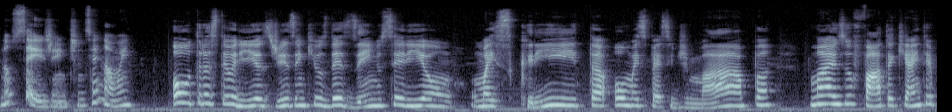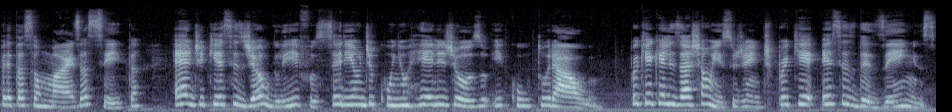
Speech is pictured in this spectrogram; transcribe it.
Não sei, gente, não sei não, hein? Outras teorias dizem que os desenhos seriam uma escrita ou uma espécie de mapa, mas o fato é que a interpretação mais aceita é de que esses geoglifos seriam de cunho religioso e cultural. Por que, que eles acham isso, gente? Porque esses desenhos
